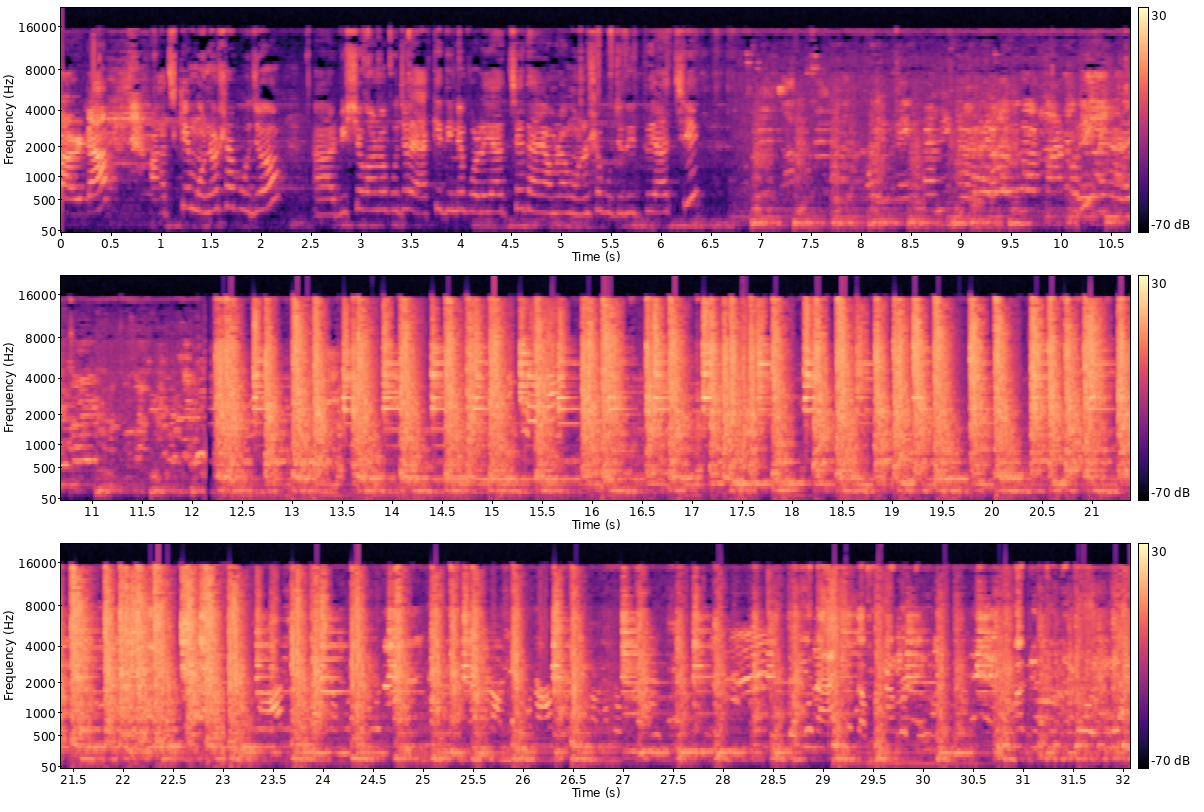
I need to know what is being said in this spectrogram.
বারোটা। আজকে মনসা পুজো আর বিশ্বকর্মা পুজো একই দিনে পড়ে যাচ্ছে, তাই আমরা মনসা পুজো দিতে যাচ্ছি। যখন আসবে তখন আমরা বলব আমার দুটো দুটো লাগিয়ে গেছে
